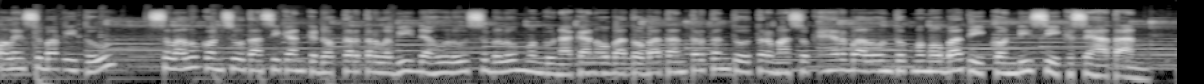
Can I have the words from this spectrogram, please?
Oleh sebab itu, selalu konsultasikan ke dokter terlebih dahulu sebelum menggunakan obat-obatan tertentu termasuk herbal untuk mengobati kondisi kesehatan.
